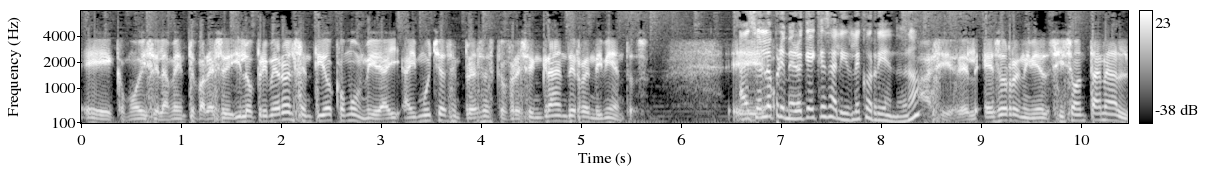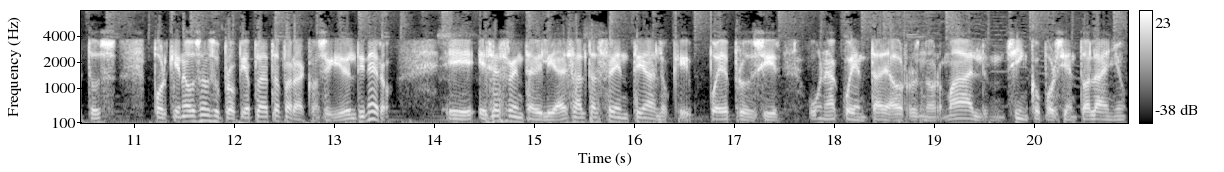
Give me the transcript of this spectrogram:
eh, como dice la mente, para eso. Y lo primero, el sentido común. Mira, hay, hay muchas empresas que ofrecen grandes rendimientos. A eso Eh, es lo primero que hay que salirle corriendo, ¿no? Así es, el- esos rendimientos, si son tan altos, ¿por qué no usan su propia plata para conseguir el dinero? Eh, esas rentabilidades altas frente a lo que puede producir una cuenta de ahorros normal, un 5% al año,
